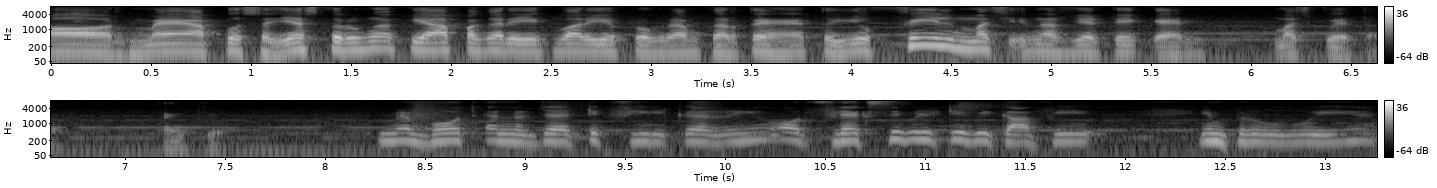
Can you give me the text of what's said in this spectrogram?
और मैं आपको सजेस्ट करूँगा कि आप अगर एक बार ये प्रोग्राम करते हैं तो you feel much energetic and much better thank you मैं बहुत एनर्जेटिक फील कर रही हूँ और फ्लेक्सिबिलिटी भी काफ़ी इम्प्रूव हुई है।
